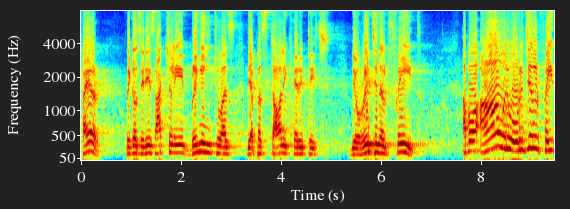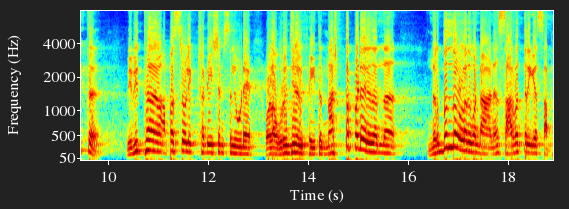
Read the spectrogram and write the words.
prayer because it is actually bringing to us the apostolic heritage the original faith അപ്പോ ആ ഒരു ഒറിജിനൽ ഫെയ്ത്ത് വിവിധ അപ്പസ്റ്റോളിക് ട്രഡീഷൻസിലൂടെ ഉള്ള ഒറിജിനൽ ഫെയ്ത്ത് നഷ്ടപ്പെടരുതെന്ന് നിർബന്ധമുള്ളത് കൊണ്ടാണ് സാർവത്രിക സഭ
